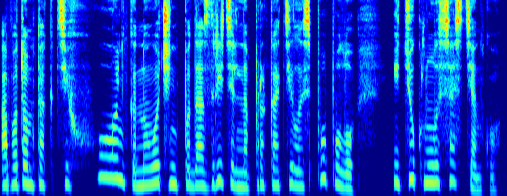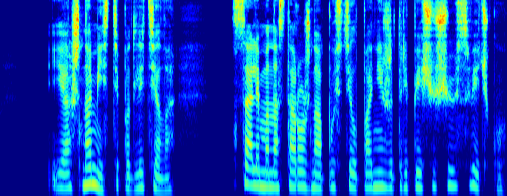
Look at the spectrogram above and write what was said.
а потом так тихонько, но очень подозрительно прокатилась по полу и тюкнулась о стенку. Я аж на месте подлетела. Салимон осторожно опустил пониже трепещущую свечку.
